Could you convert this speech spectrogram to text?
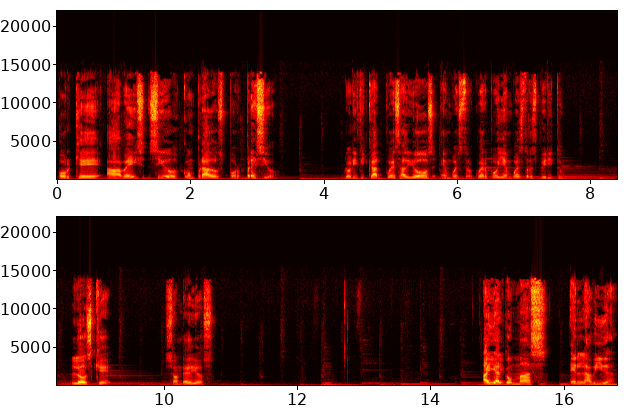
Porque habéis sido comprados por precio. Glorificad pues a Dios en vuestro cuerpo y en vuestro espíritu, los que son de Dios. Hay algo más en la vida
